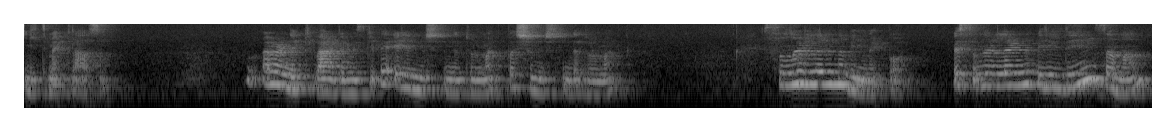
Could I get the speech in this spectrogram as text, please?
gitmek lazım. Örnek verdiğimiz gibi elin üstünde durmak, başın üstünde durmak. Sınırlarını bilmek bu. Ve sınırlarını bildiğin zaman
